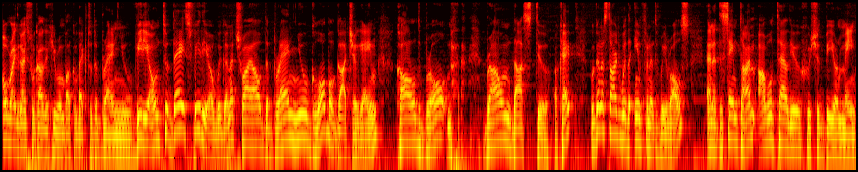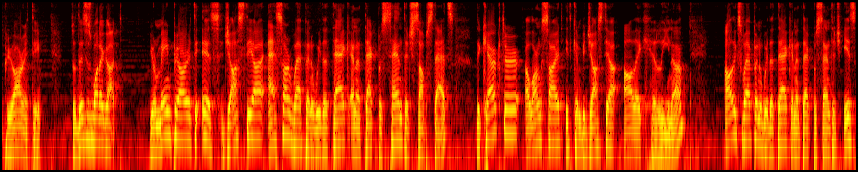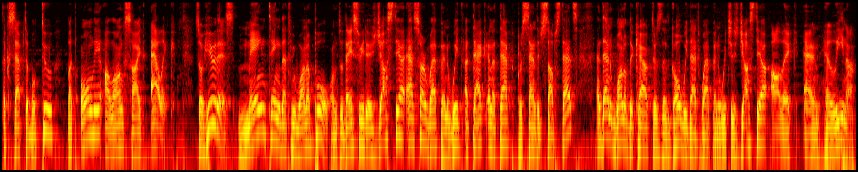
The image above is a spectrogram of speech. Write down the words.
Alright guys, RoKage here and welcome back to the brand new video. On today's video, we're gonna try out the brand new global gacha game called Bro Brown Dust 2, okay? We're gonna start with the infinite rerolls and at the same time, I will tell you who should be your main priority. So this is what I got. Your main priority is Justia SR weapon with attack and attack percentage substats the character alongside it can be Justia, Alec, Helena. Alec's weapon with attack and attack percentage is acceptable too, but only alongside Alec. So here it is, main thing that we wanna pull on today's video is Justia SR weapon with attack and attack percentage substats, and then one of the characters that go with that weapon, which is Justia, Alec, and Helena.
